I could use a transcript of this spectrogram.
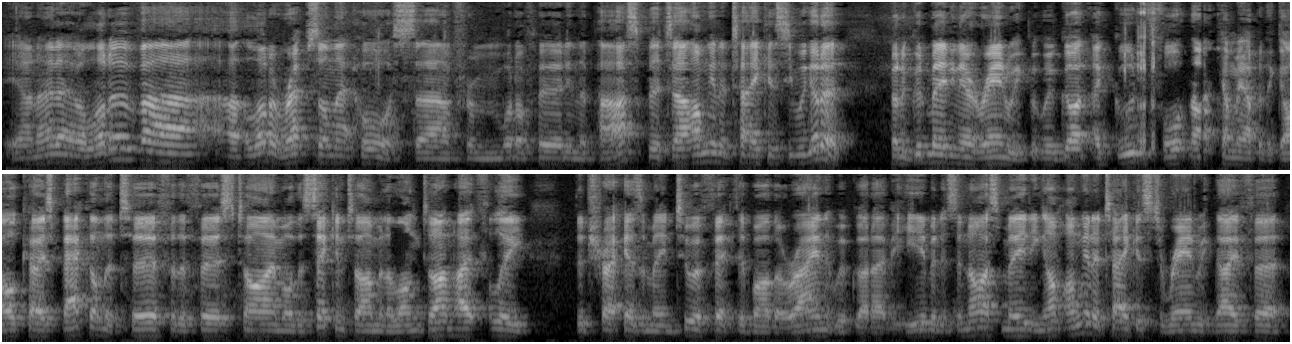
Yeah, I know there are a lot of uh, a lot of raps on that horse uh, from what I've heard in the past, but uh, I'm going to take us. We've got a got a good meeting there at Randwick, but we've got a good fortnight coming up at the Gold Coast, back on the turf for the first time or the second time in a long time. Hopefully, the track hasn't been too affected by the rain that we've got over here, but it's a nice meeting. I'm, I'm going to take us to Randwick though for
